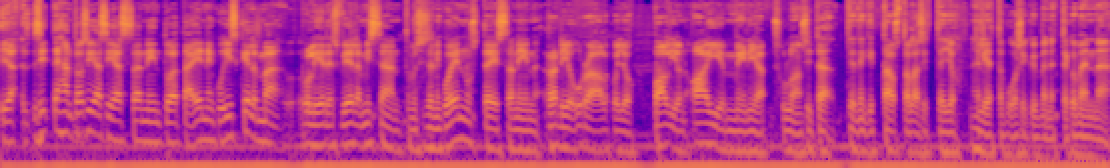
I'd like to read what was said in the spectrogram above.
Ja sittenhän tosiasiassa, niin tuota, ennen kuin iskelmä oli edes vielä missään tämmöisissä niin ennusteissa, niin radioura alkoi jo paljon aiemmin. Ja sulla on sitä tietenkin taustalla sitten jo neljättä vuosikymmenettä, kun mennään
